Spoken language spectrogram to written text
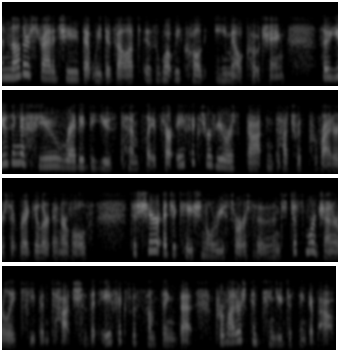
Another strategy that we developed is what we called email coaching. So, using a few ready to use templates, our AFIX reviewers got in touch with providers at regular intervals to share educational resources and to just more generally keep in touch so that AFIX was something that providers continued to think about.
